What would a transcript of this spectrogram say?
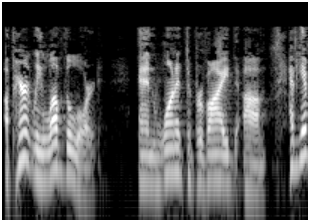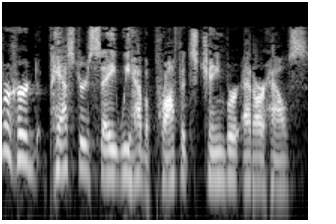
apparently loved the Lord and wanted to provide. Um, have you ever heard pastors say we have a prophet's chamber at our house?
